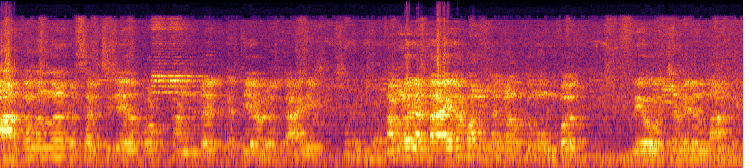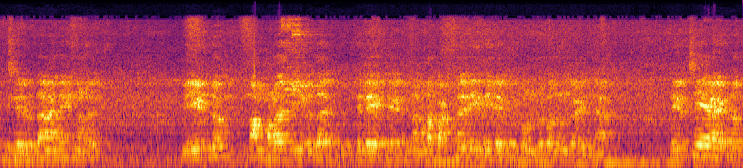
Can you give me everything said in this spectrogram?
മാർഗമെന്ന് റിസർച്ച് ചെയ്തപ്പോൾ കണ്ട് എത്തിയ ഒരു കാര്യം. നമ്മൾ രണ്ടായിരം വർഷങ്ങൾക്ക് മുമ്പ് ഉപയോഗിച്ചുകൊണ്ടിരുന്ന ചെറുധാന്യങ്ങൾ വീണ്ടും നമ്മുടെ ജീവിതത്തിലേക്ക് നമ്മുടെ ഭക്ഷണ രീതിയിലേക്ക് കൊണ്ടുവന്നു കഴിഞ്ഞാൽ തീർച്ചയായിട്ടും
